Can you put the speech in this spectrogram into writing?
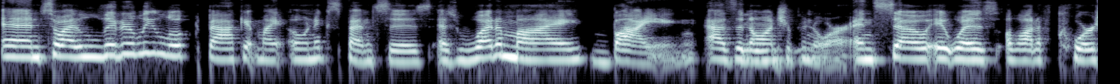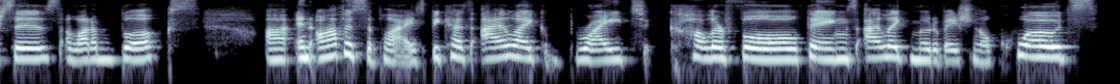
And so I literally looked back at my own expenses as what am I buying as an mm-hmm. entrepreneur? And so it was a lot of courses, a lot of books, uh, and office supplies because I like bright, colorful things. I like motivational quotes.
